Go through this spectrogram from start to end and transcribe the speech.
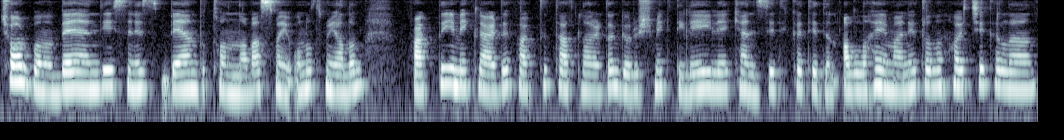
Çorbamı beğendiyseniz beğen butonuna basmayı unutmayalım. Farklı yemeklerde, farklı tatlarda görüşmek dileğiyle. Kendinize dikkat edin. Allah'a emanet olun. Hoşçakalın.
